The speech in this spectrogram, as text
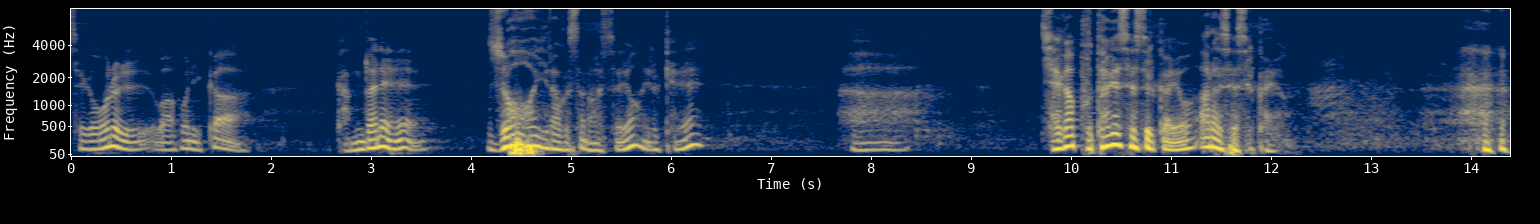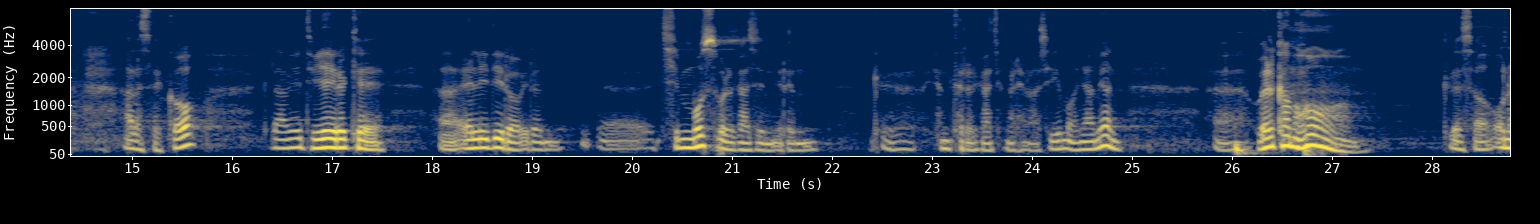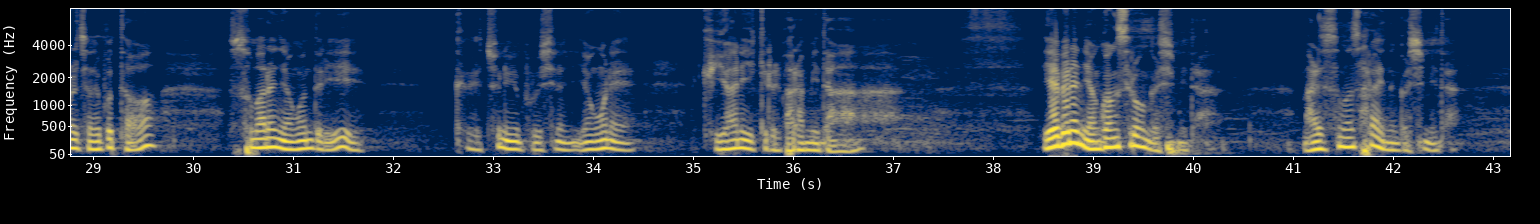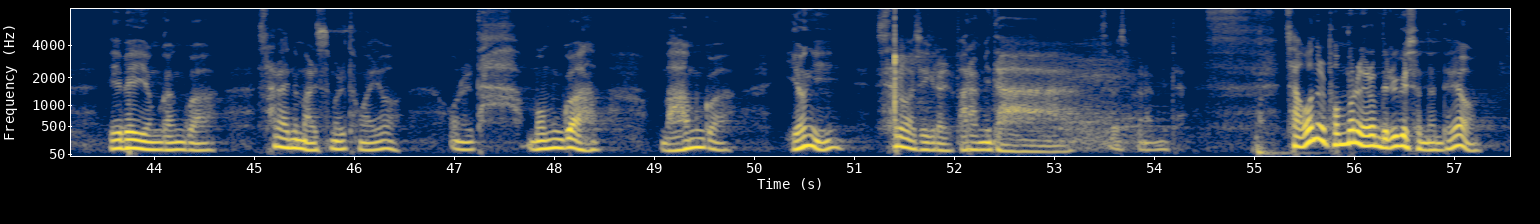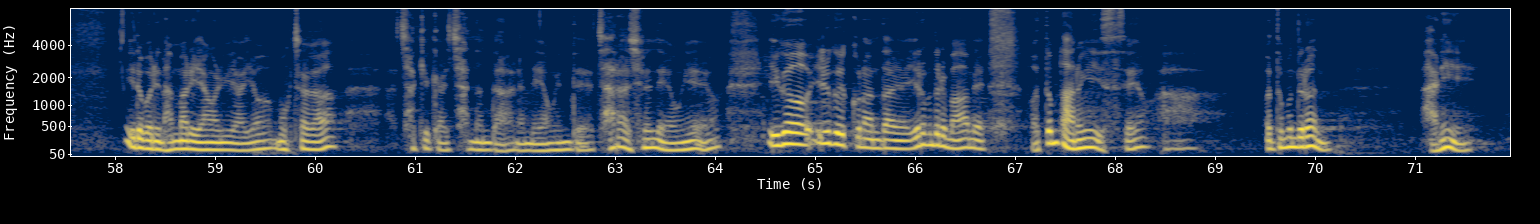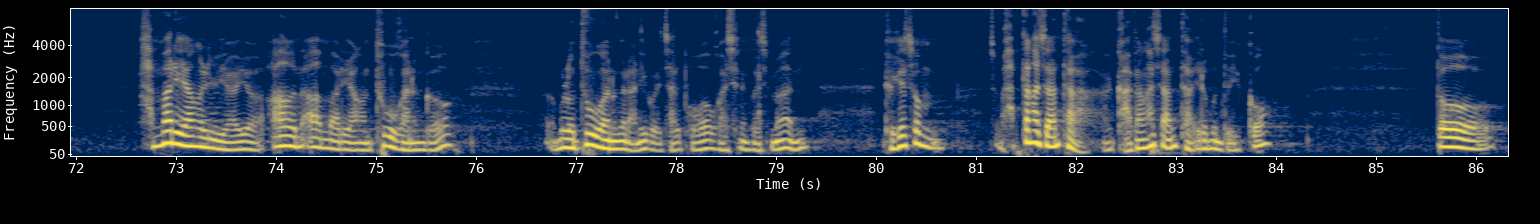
제가 오늘 와 보니까 강단에 joy라고 써놨어요. 이렇게. 아, 제가 부탁해서 했을까요? 알아서 했을까요? 알아서 했고, 그 다음에 뒤에 이렇게 LED로 아, 이런 집 모습을 가진 이런 그 형태를 가진 걸 해놨어요. 이게 뭐냐면, Welcome home. 그래서 오늘 저녁부터 수많은 영혼들이 그 주님이 부르시는 영혼의 귀환이 있기를 바랍니다. 예배는 영광스러운 것입니다. 말씀은 살아있는 것입니다. 예배의 영광과 살아있는 말씀을 통하여 오늘 다 몸과 마음과 영이 새로워지기를 바랍니다. 새로워지기 바랍니다. 자, 오늘 본문을 여러분들 읽으셨는데요. 잃어버린 한 마리 양을 위하여 목자가 찾기까지 찾는다는 내용인데 잘 아시는 내용이에요. 이거 읽고 난 다음에 여러분들의 마음에 어떤 반응이 있으세요? 아, 어떤 분들은 아니 한 마리 양을 위하여 아흔 아홉 마리 양은 두고 가는 거 물론 두고 가는 건 아니고요. 잘 보호하고 가시는 거지만 그게 좀, 좀 합당하지 않다, 가당하지 않다 이런 분도 있고 또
